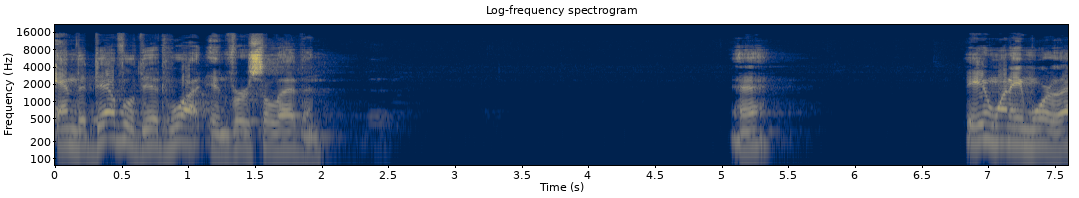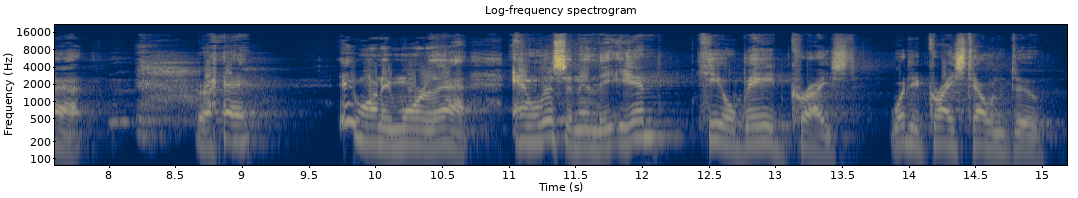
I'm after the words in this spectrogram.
And the devil did what in verse 11? Eh? He didn't want any more of that, right? He didn't want any more of that. And listen, in the end, he obeyed Christ. What did Christ tell him to do?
